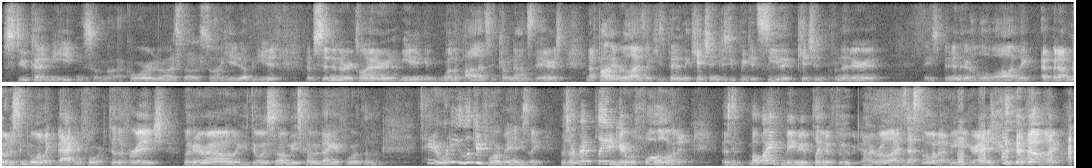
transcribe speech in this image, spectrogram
stew cut meat and some uh, corn and all that stuff. So I heat it up and eat it. And I'm sitting in the recliner and I'm eating, and one of the pilots had come downstairs. And I finally realized like he's been in the kitchen because we could see the kitchen from that area. He's been in there a little while, like, but I've noticed him going like back and forth to the fridge, looking around, like he's doing something. He's coming back and forth. I'm like, Tater, what are you looking for, man? He's like, there's a red plate in here with foil on it. My wife made me a plate of food, and I realized that's the one I'm eating, right? I'm like,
